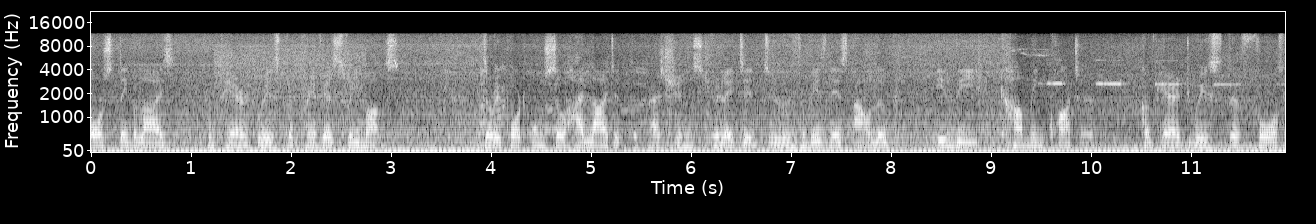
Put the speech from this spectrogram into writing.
or stabilize compared with the previous three months. The report also highlighted the questions related to the business outlook in the coming quarter compared with the fourth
